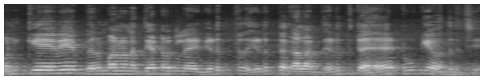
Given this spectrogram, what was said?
ஒன் கேவே பெரும்பாலான தேட்டர்களில் எடுத்த எடுத்த கால எடுத்துட்ட டூ கே வந்துருச்சு.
